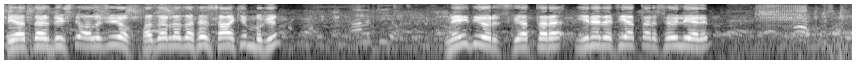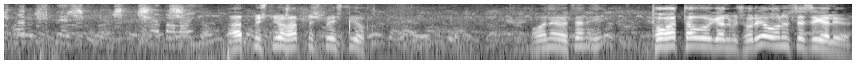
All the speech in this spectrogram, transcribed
Fiyatlar düştü alıcı yok. Pazarda zaten sakin bugün. Alıcı yok. Ne diyoruz fiyatlara? Yine de fiyatları söyleyelim. 61, 65 Yine dalan yok. 60 diyor 65 diyor. O ne öten? Tokat tavuğu gelmiş oraya onun sesi geliyor.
